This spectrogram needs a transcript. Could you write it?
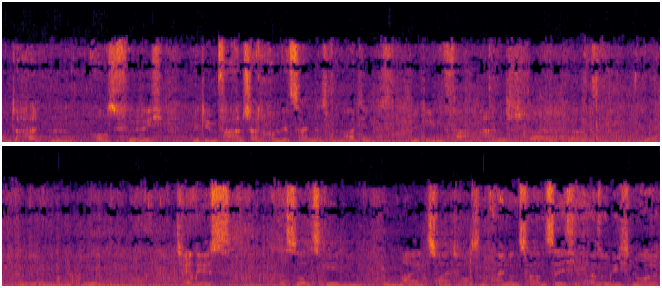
unterhalten ausführlich mit dem Veranstalter, komm, wir zeigen das mal, Martin, mit dem Veranstalter Tennis. Das soll es geben im Mai 2021. Also nicht nur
